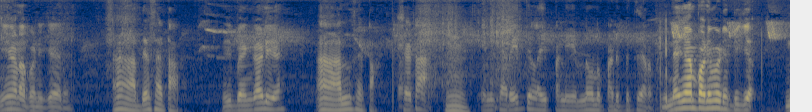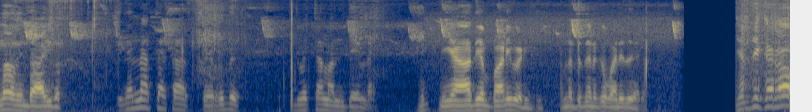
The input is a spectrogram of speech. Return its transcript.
നീയാണോ പണിക്കാരൻ? ആ അതെ ചേട്ടാ നീ ബംഗാളിയാ? ആ അന്ന് ചേട്ടാ ചേട്ടാ എനിക്കറിയത്തില്ല ഈ പണി. എന്നെ ഒന്ന് പഠിപ്പിച്ച് തരണം. പിന്നെ ഞാൻ പണി പഠിപ്പിക്കാം. എന്നാ നിന്റെ ആയുധം? ഇതെന്നാ ചേട്ടാ? ചെറുത്. ഇത് വെച്ചാണ് അത് ചെയ്യണ്ടേ? നീ ആദ്യം പണി പഠിക്കും. എന്നിട്ട് നിനക്ക് വലുത് തരാം. ജൽദി കറോ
